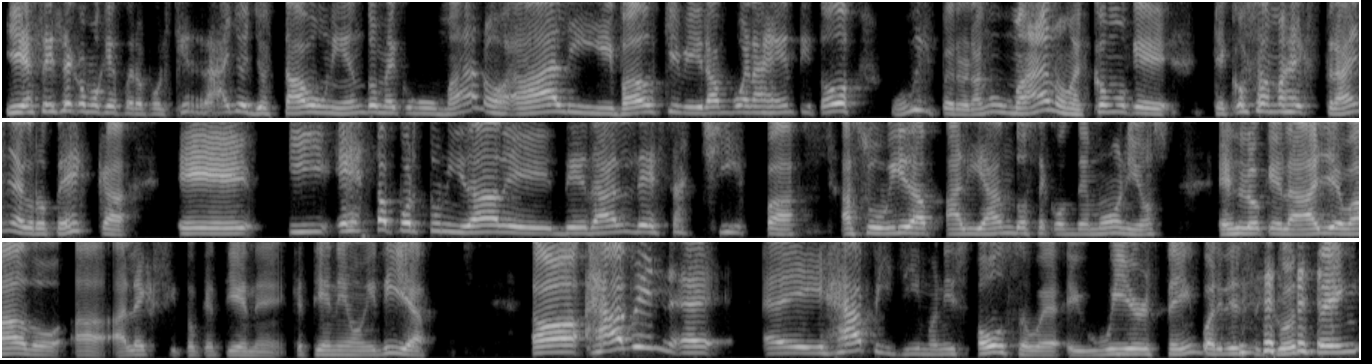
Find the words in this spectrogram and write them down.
Y ella se dice como que, pero ¿por qué rayos yo estaba uniéndome con humanos? Ali y Valkyrie eran buena gente y todo. Uy, pero eran humanos. Es como que, qué cosa más extraña, grotesca. Eh, y esta oportunidad de, de, darle esa chispa a su vida aliándose con demonios es lo que la ha llevado a, al éxito que tiene, que tiene hoy día. Uh, having a, a, happy demon is also a, a, weird thing, but it is a good thing.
